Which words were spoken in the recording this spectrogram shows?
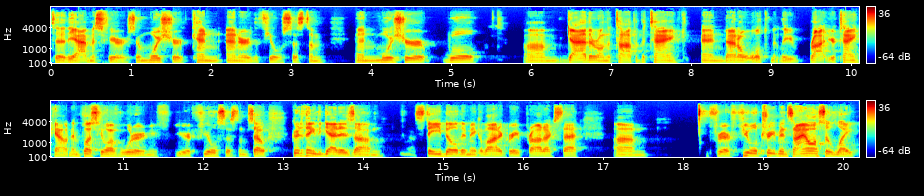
to the atmosphere, so moisture can enter the fuel system, and moisture will um, gather on the top of the tank, and that'll ultimately rot your tank out. And plus, you'll have water in your, your fuel system. So, good thing to get is um, Stabil. They make a lot of great products that um, for fuel treatments. I also like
